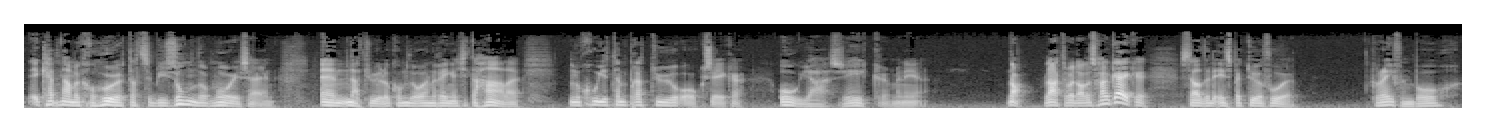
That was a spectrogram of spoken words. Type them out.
ik heb namelijk gehoord dat ze bijzonder mooi zijn. En natuurlijk om door een ringetje te halen. Een goede temperatuur ook zeker. Oh ja, zeker, meneer. Nou, laten we dan eens gaan kijken, stelde de inspecteur voor. Craven boog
